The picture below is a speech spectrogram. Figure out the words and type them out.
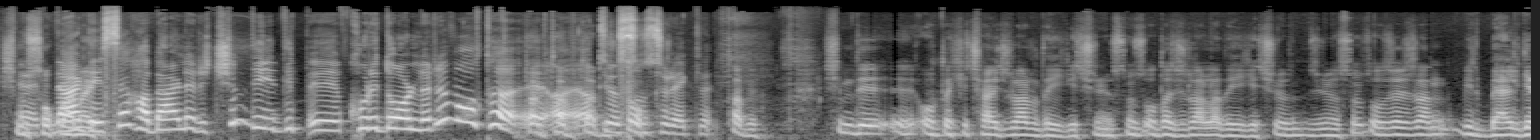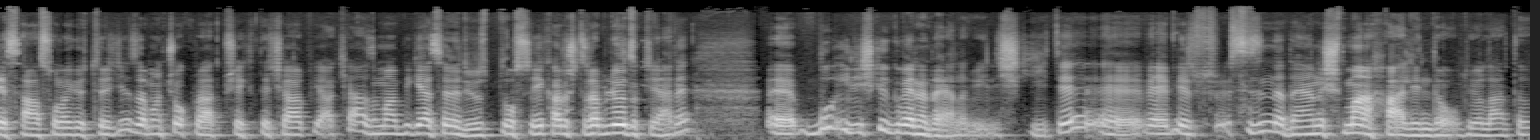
Şimdi evet, sokağına... Neredeyse haberler için di, di, e, koridorları volta e, tabii, tabii, tabii, atıyorsun çok, sürekli. Tabii. Şimdi e, oradaki çaycılarla da iyi geçiniyorsunuz. Odacılarla da iyi geçiniyorsunuz. Odacıların bir belge sağa sola götüreceği zaman çok rahat bir şekilde çağırıp ya Kazım abi gelsene diyoruz. Dosyayı karıştırabiliyorduk yani. E, bu ilişki güvene dayalı bir ilişkiydi e, ve bir sizinle dayanışma halinde oluyorlardı.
